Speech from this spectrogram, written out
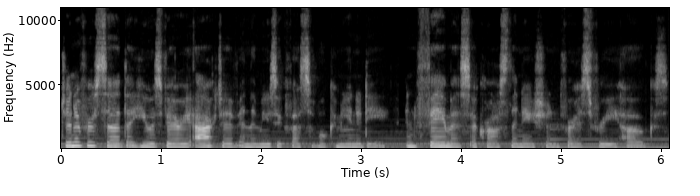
Jennifer said that he was very active in the music festival community and famous across the nation for his free hugs.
